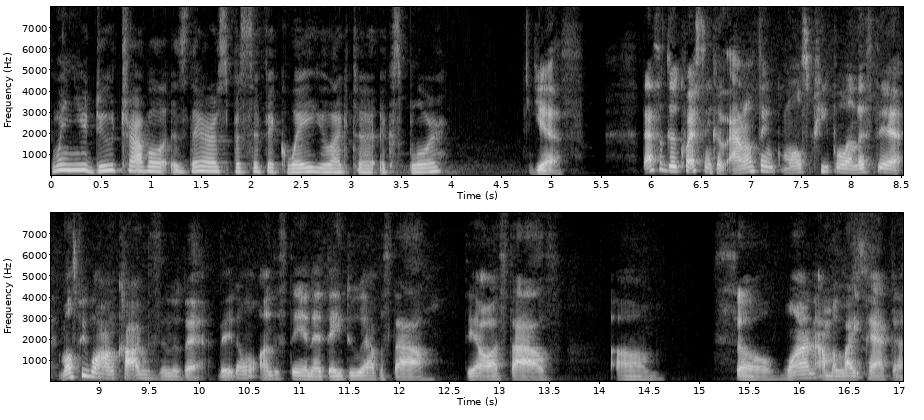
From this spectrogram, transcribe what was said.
When you do travel, is there a specific way you like to explore? Yes. That's a good question because I don't think most people, unless they're, most people aren't cognizant of that. They don't understand that they do have a style. There are styles. Um, so, one, I'm a light packer.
